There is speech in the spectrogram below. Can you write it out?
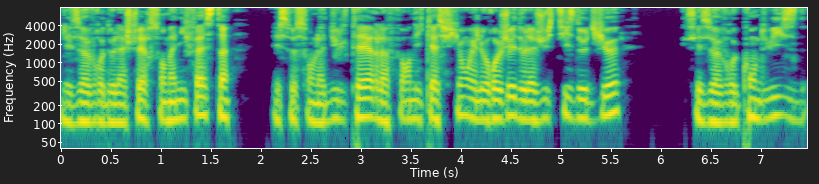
Les œuvres de la chair sont manifestes, et ce sont l'adultère, la fornication et le rejet de la justice de Dieu. Ces œuvres conduisent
